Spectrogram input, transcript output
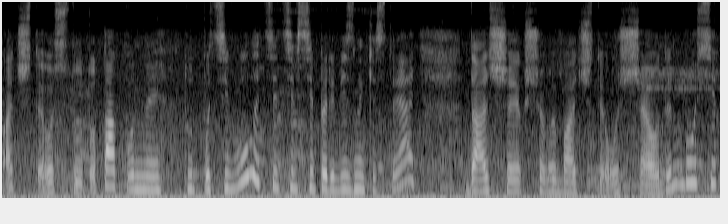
Бачите, ось тут. Отак вони тут по цій вулиці, ці всі перевізники стоять. Далі, якщо ви бачите, ось ще один бусик.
